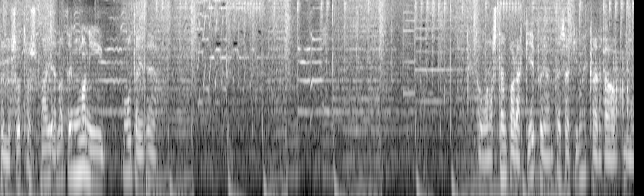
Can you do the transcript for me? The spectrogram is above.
Pero los otros, vaya, no tengo ni puta idea. Como no están por aquí, pero antes aquí me he cargado como...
